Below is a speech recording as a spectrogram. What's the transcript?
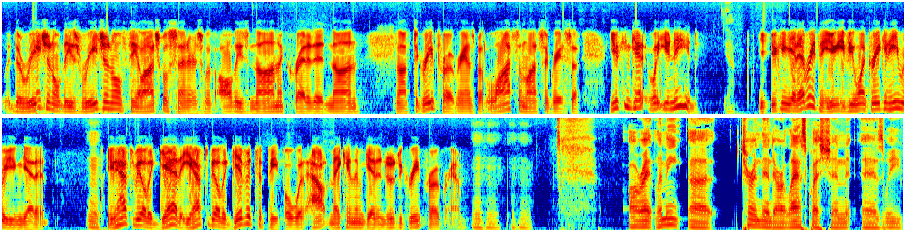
The regional, these regional theological centers with all these non-accredited, non, not degree programs, but lots and lots of great stuff. You can get what you need. Yeah. You, can get everything. You, if you want Greek and Hebrew, you can get it. Mm. You have to be able to get it. You have to be able to give it to people without making them get into a degree program. Mm-hmm, mm-hmm. All right, let me uh, turn then to our last question as we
